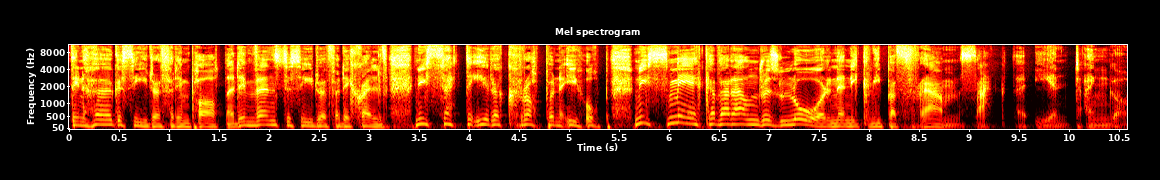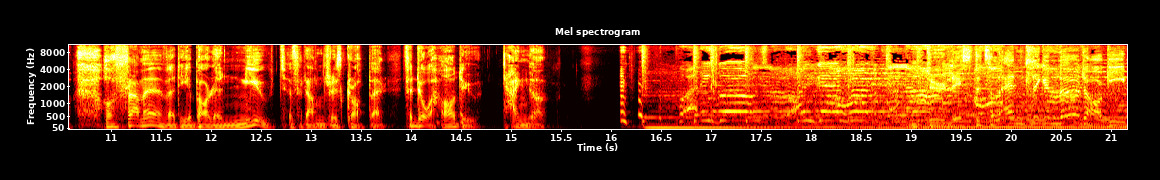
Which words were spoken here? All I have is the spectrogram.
Din höger sida för din partner, din vänster sida för dig själv. Ni sätter era kroppen ihop. Ni smeker varandras lår när ni kryper fram sakta i en tango. Och framöver det är bara njut för andras kroppar, för då har du tango. Du lyssnar till Äntligen lördag i,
